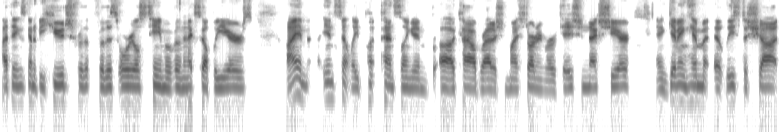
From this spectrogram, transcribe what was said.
I think is going to be huge for the, for this Orioles team over the next couple years. I am instantly p- penciling in uh, Kyle Bradish in my starting rotation next year and giving him at least a shot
